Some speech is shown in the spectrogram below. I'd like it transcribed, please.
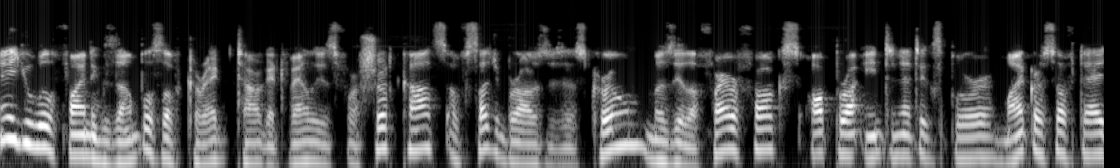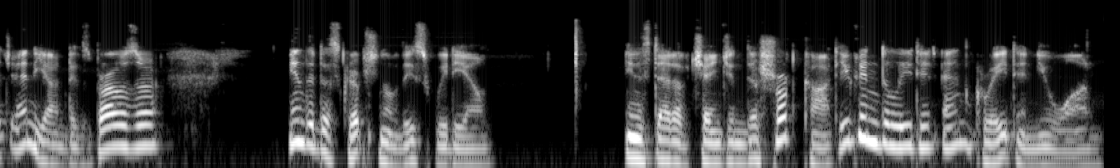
and you will find examples of correct target values for shortcuts of such browsers as Chrome, Mozilla Firefox, Opera, Internet Explorer, Microsoft Edge, and Yandex Browser in the description of this video. Instead of changing the shortcut, you can delete it and create a new one.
